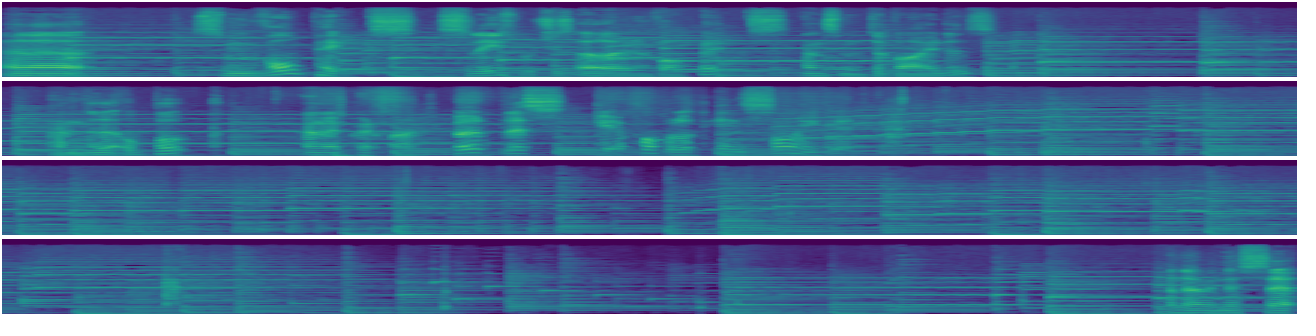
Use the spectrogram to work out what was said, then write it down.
Uh, some Vulpix sleeves, which is Erlo Vulpix, and some dividers. And the little book But let's get a proper look inside it. I know in this set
